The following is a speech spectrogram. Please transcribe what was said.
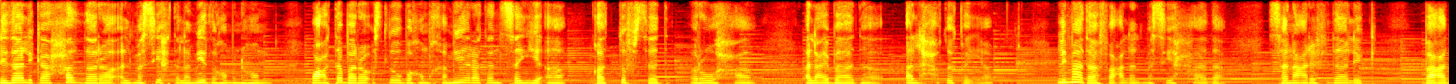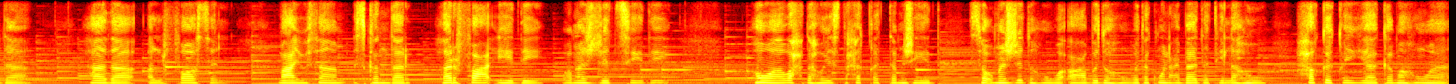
لذلك حذر المسيح تلاميذه منهم واعتبر أسلوبهم خميرة سيئة قد تفسد روح العباده الحقيقية. لماذا فعل المسيح هذا؟ سنعرف ذلك بعد هذا الفاصل مع يثام إسكندر هرفع إيدي ومجد سيدي. هو وحده يستحق التمجيد. سأمجده وأعبده وتكون عبادتي له حقيقية كما هو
